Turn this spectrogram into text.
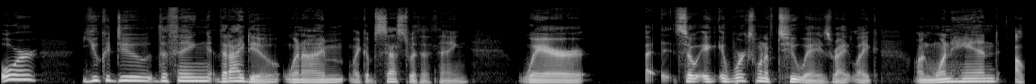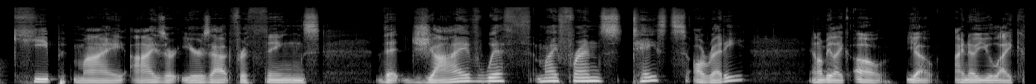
Or you could do the thing that I do when I'm like obsessed with a thing, where uh, so it, it works one of two ways, right? Like on one hand, I'll keep my eyes or ears out for things that jive with my friends' tastes already. And I'll be like, oh, yo, I know you like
